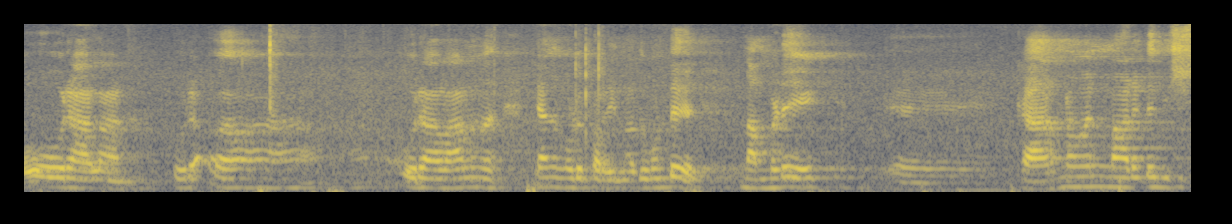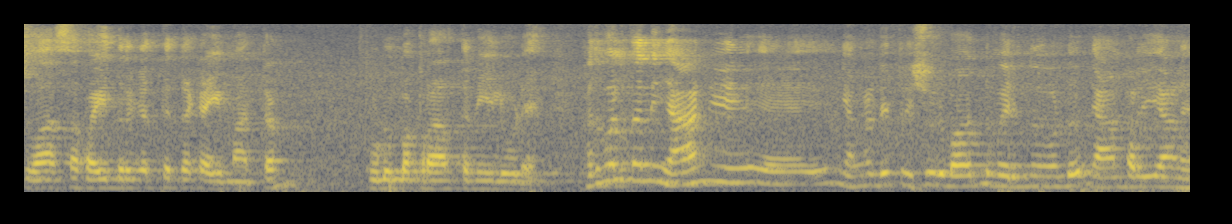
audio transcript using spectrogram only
ഒരാളാണ്. ഒരു ഒരാളാണെന്ന് ഞാൻ നിങ്ങളോട് പറയുന്നു. അതുകൊണ്ട് നമ്മുടെ കാരണവന്മാരുടെ വിശ്വാസ പൈതൃകത്തിന്റെ കൈമാറ്റം കുടുംബ പ്രാർത്ഥനയിലൂടെ. അതുപോലെ തന്നെ ഞാൻ ഞങ്ങളുടെ തൃശ്ശൂർ ഭാഗത്ത് വരുന്നതുകൊണ്ട് ഞാൻ പറയുകയാണ്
